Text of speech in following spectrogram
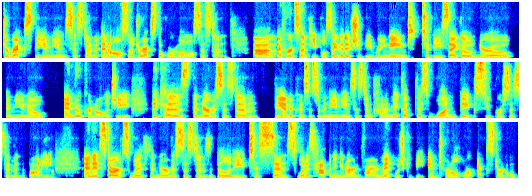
directs the immune system and also directs the hormonal system. Um, I've heard some people say that it should be renamed to be psychoneuroimmunoendocrinology because the nervous system the endocrine system and the immune system kind of make up this one big super system in the body. Yeah. And it starts with the nervous system's ability to sense what is happening in our environment, which could be internal or external,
